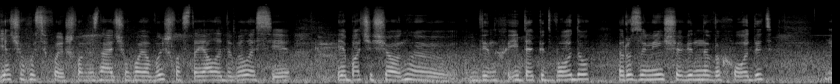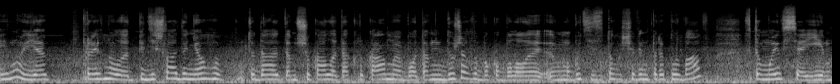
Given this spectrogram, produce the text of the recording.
я чогось вийшла. Не знаю, чого я вийшла, стояла, дивилась, і я бачу, що ну він йде під воду, розумію, що він не виходить. І ну я пригнула, підійшла до нього, туди там шукала так руками, бо там дуже глибоко було. е, Мабуть, із-за того, що він перепливав, втомився і. е,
